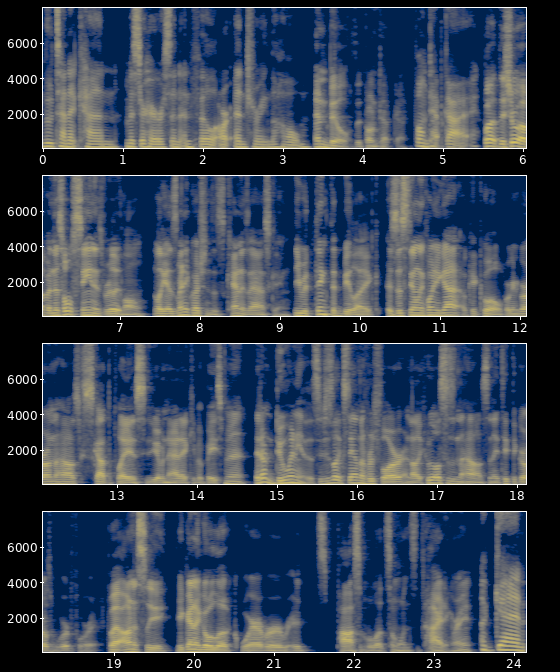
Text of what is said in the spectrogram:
Lieutenant Ken, Mr. Harrison, and Phil are entering the home. And Bill, the phone tap guy. Phone tap guy. But they show up, and this whole scene is really long. Like, as many questions as Ken is asking. You would think they'd be like, Is this the only phone you got? Okay, cool. We're gonna go around the house, scout the place. You have an attic, you have a basement. They don't do any of this. They just like stay on the first floor, and like, Who else is in the house? And they take the girl's word for it. But honestly, you're gonna go look wherever it's possible that someone's hiding, right? Again,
